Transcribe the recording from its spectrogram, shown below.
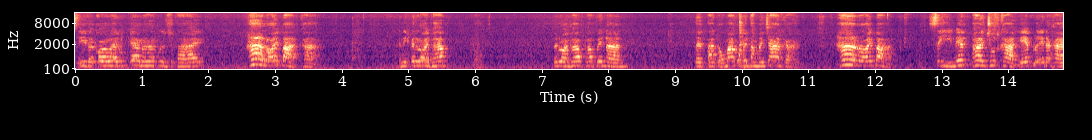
สีตะกอลายลูกแก้วนะคะพื้นสุดท้าย ห้าร้อยบาทค่ะ อันนี้เป็นรอยพับ เป็นรอยพับพับไปนาน แต่ตัดออกมาก็เป็นธรรมชาติค่ะห้าร้อยบาทสี่เม็ดผ้าชุดค่ะเอฟเลยนะคะ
